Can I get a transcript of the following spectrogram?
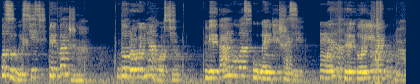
Особистість підтверджена. Доброго дня, гостю. Вітаємо вас у Енді Чазі. Ми на території майбутнього.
